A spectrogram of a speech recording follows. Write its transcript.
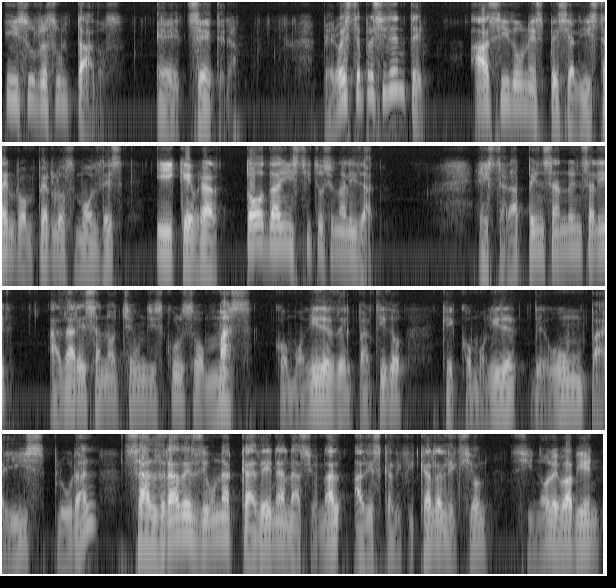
y sus resultados, etc. Pero este presidente ha sido un especialista en romper los moldes y quebrar toda institucionalidad. ¿Estará pensando en salir a dar esa noche un discurso más como líder del partido que como líder de un país plural? ¿Saldrá desde una cadena nacional a descalificar la elección si no le va bien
